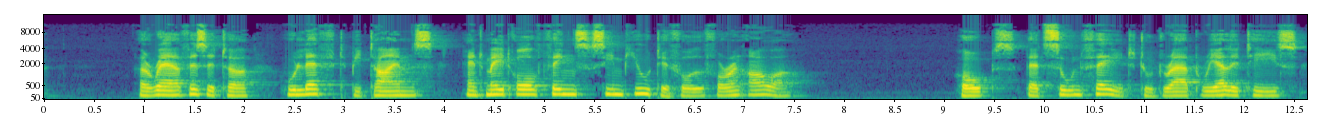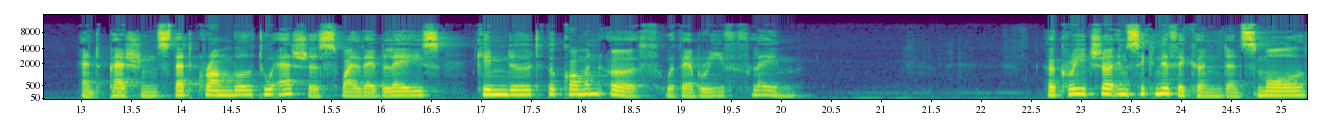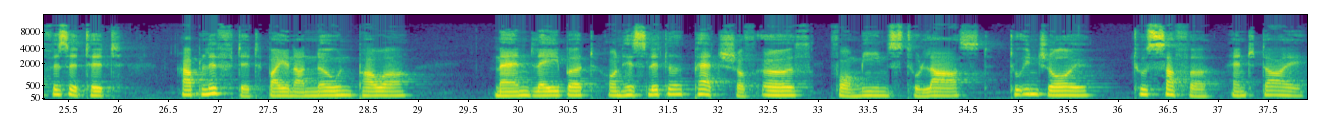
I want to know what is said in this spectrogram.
a rare visitor who left betimes and made all things seem beautiful for an hour. Hopes that soon fade to drab realities and passions that crumble to ashes while they blaze kindled the common earth with their brief flame. A creature insignificant and small visited, uplifted by an unknown power, man labored on his little patch of earth for means to last, to enjoy, to suffer and die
